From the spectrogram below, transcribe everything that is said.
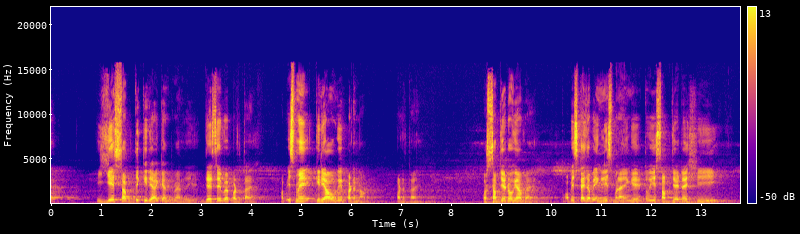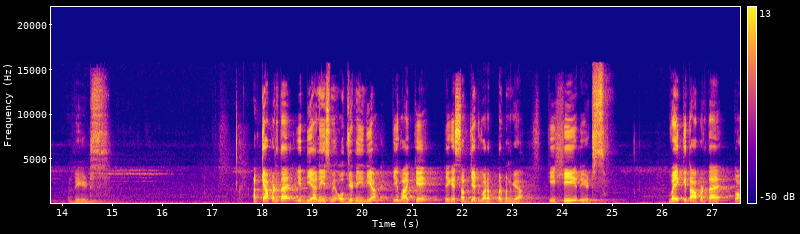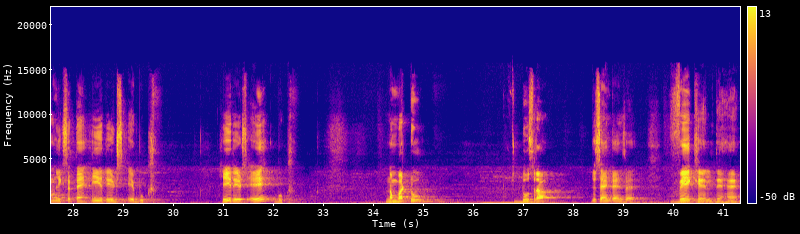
ये शब्द क्रिया के अंत में आ जैसे वह पढ़ता है। अब इसमें क्रिया हो गई, पढ़ना, पढ़ता है। और सब्जेक्ट हो गया वह। अब इसका जब इंग्लिश बनाएँगे तो ये सब्जेक्ट है ही रीड्स अब क्या पढ़ता है? ये दिया नहीं, इसमें ऑब्जेक्ट नहीं दिया कि वाक्य, ठीक है सब्जेक्ट वर्ब पर बन गया कि ही रीड्स वह एक किताब पढ़ता है तो हम लिख सकते हैं he reads a book he reads a book number two दूसरा जो सेंटेंस है, वे खेलते हैं,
